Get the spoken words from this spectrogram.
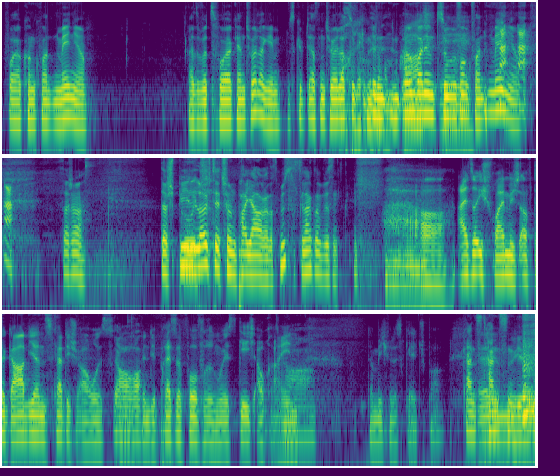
Vorher kommt Quantum Mania. Also wird es vorher keinen Trailer geben. Es gibt erst einen Trailer Ach, zu, in, am irgendwann im Zuge ey. von Quantum Mania. Sascha, das Spiel Gut. läuft jetzt schon ein paar Jahre. Das müsstest du langsam wissen. Ah, also ich freue mich auf The Guardians fertig aus. Ja. Und wenn die Pressevorführung ist, gehe ich auch rein, Ja. damit ich mir das Geld spare. Kannst tanzen wieder.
